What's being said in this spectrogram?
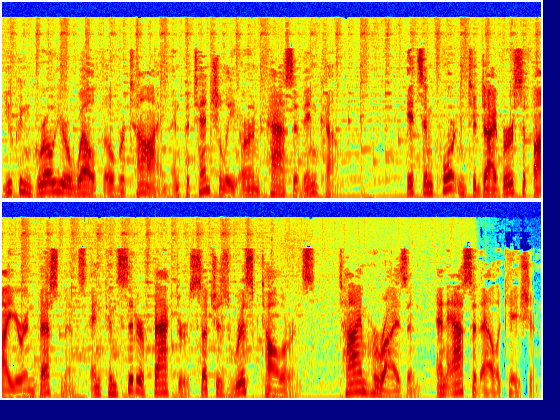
you can grow your wealth over time and potentially earn passive income. It's important to diversify your investments and consider factors such as risk tolerance, time horizon, and asset allocation.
